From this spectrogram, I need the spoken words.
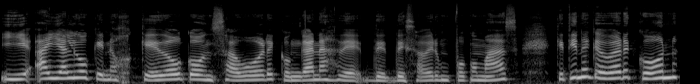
Y hay algo que nos quedó con sabor, con ganas de, saber un poco más, que tiene que ver con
